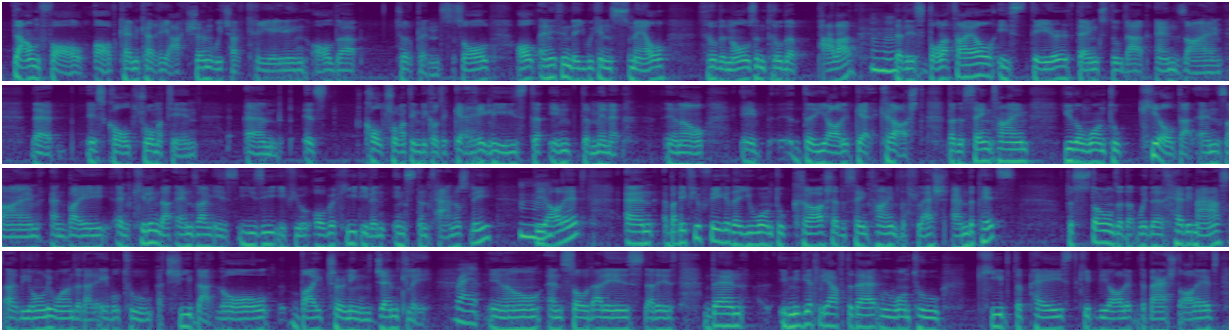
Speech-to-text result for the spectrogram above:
downfall of chemical reaction, which are creating all the terpenes. So all, all anything that we can smell through the nose and through the palate mm-hmm. that is volatile is there thanks to that enzyme that is called chromatin, and it's called chromatin because it gets released in the minute you know, it, the olive get crushed. But at the same time, you don't want to kill that enzyme, and by and killing that enzyme is easy if you overheat even instantaneously mm-hmm. the olive. And but if you figure that you want to crush at the same time the flesh and the pits, the stones that with their heavy mass are the only ones that are able to achieve that goal by turning gently Right. you know and so that is that is then immediately after that we want to keep the paste keep the olive the mashed olives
